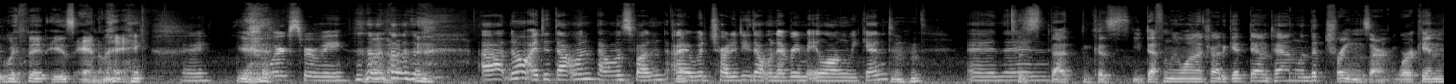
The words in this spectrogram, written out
with it is anime. Okay. Yeah. Works for me. Why not? Uh, no, I did that one. That one was fun. I would try to do that one every May long weekend. Mhm. And Because then, that because you definitely want to try to get downtown when the trains aren't working.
